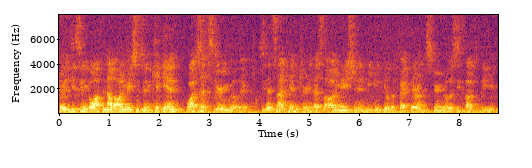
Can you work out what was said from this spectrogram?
But he's going to go off, and now the automation is going to kick in. Watch that steering wheel there. See, that's not him turning, that's the automation, and he can feel the effect there on the steering wheel as he's about to leave.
